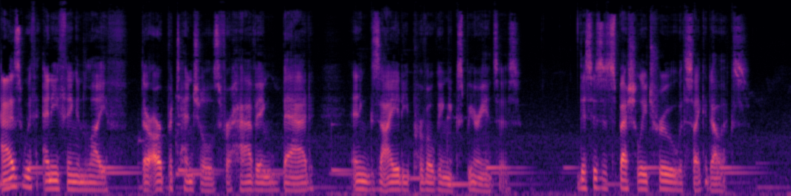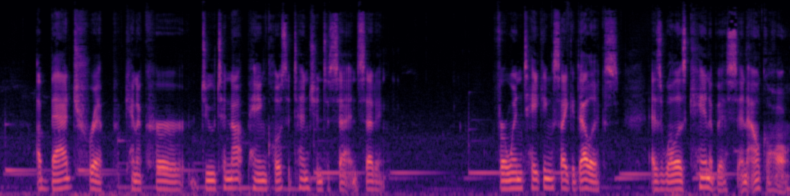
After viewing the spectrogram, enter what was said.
As with anything in life, there are potentials for having bad, anxiety provoking experiences. This is especially true with psychedelics. A bad trip can occur due to not paying close attention to set and setting. For when taking psychedelics, as well as cannabis and alcohol,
